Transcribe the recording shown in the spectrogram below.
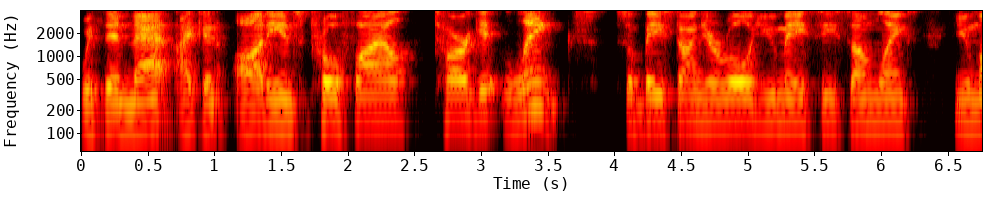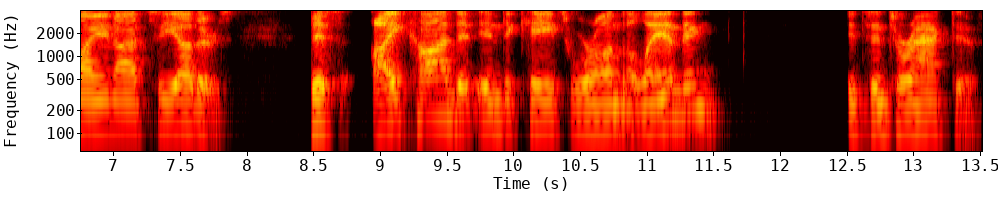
within that I can audience profile target links. So based on your role, you may see some links, you might not see others. This icon that indicates we're on the landing, it's interactive.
